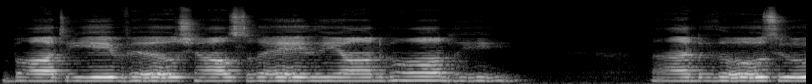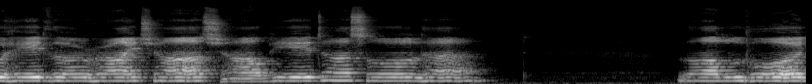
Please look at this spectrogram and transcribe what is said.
But evil shall slay the ungodly, and those who hate the righteous shall be desolate. The Lord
